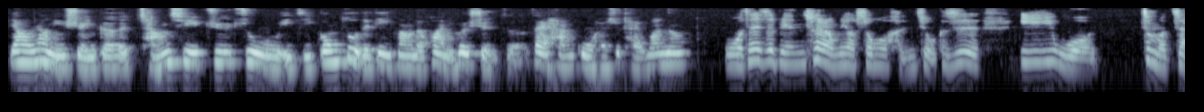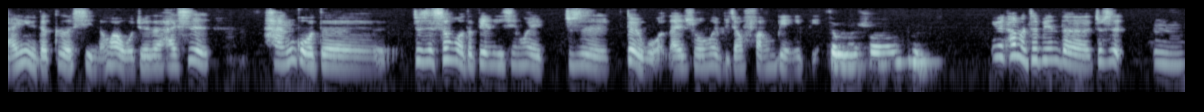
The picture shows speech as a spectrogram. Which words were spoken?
要让你选一个长期居住以及工作的地方的话，你会选择在韩国还是台湾呢？我在这边虽然没有生活很久，可是依我这么宅女的个性的话，我觉得还是韩国的。就是生活的便利性会，就是对我来说会比较方便一点。怎么说？嗯，因为他们这边的，就是嗯，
